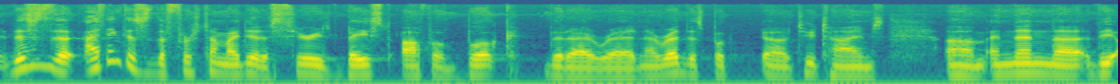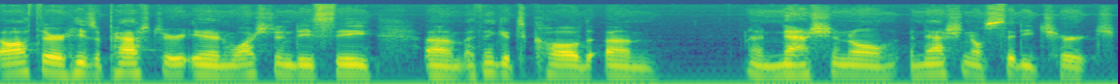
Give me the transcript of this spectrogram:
this is the, I think this is the first time I did a series based off a book that I read. And I read this book uh, two times. Um, and then uh, the author, he's a pastor in Washington, D.C. Um, I think it's called um, a National, a National City Church.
